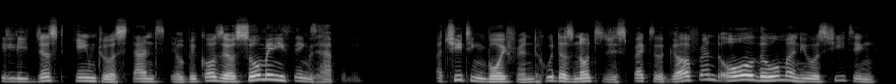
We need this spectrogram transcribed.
it just came to a standstill because there are so many things happening. A cheating boyfriend who does not respect the girlfriend or the woman he was cheating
